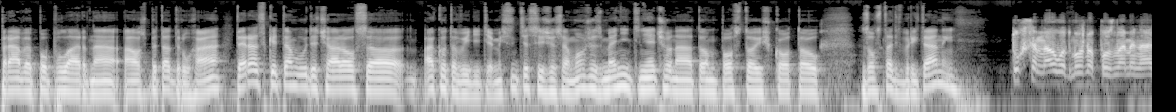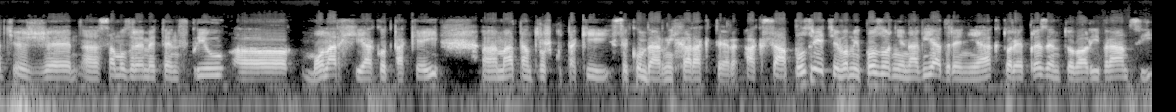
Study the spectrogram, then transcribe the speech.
práve populárna Alžbeta II. Teraz, keď tam bude Charles, e, ako to vidíte? Myslíte si, že sa môže zmeniť niečo na tom postoji Škótov zostať v Británii? Tu chcem na úvod možno poznamenať, že e, samozrejme ten vplyv e, monarchie ako takej má tam trošku taký sekundárny charakter. Ak sa pozriete veľmi pozorne na vyjadrenia, ktoré prezentovali v rámci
